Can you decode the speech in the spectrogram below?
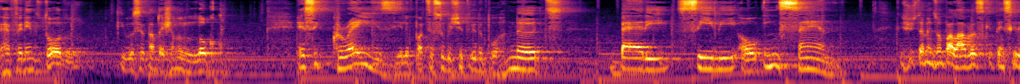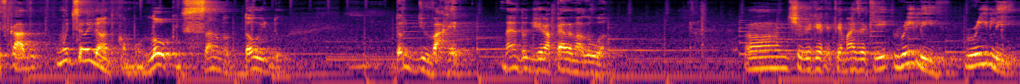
referindo todo que você está deixando louco. Esse crazy ele pode ser substituído por nuts, batty, silly ou insane. Que justamente são palavras que têm significado muito semelhante, como louco, insano, doido, doido de varrer, né? doido de jogar pedra na lua. Hum, deixa eu ver o que, é que tem mais aqui. Really, really.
